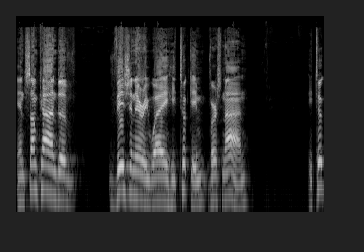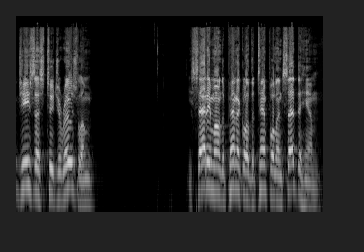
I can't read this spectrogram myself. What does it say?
in some kind of visionary way, he took him, verse 9. He took Jesus to Jerusalem he set him on the pinnacle of the temple and said to him,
